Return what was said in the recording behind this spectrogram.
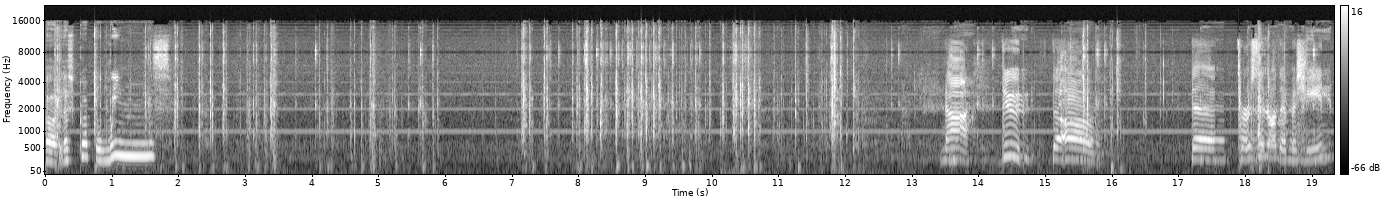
Alright, let's grab the wings. Nah, dude, the um, the person on the machine,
